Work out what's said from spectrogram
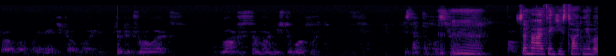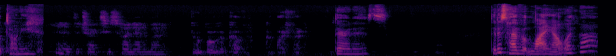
Strobe light. What do you mean strobe light? Vintage Rolex. Belongs to someone I used to work with. Is that the whole story? Mm. Somehow I think he's talking about Tony. And if the tracksuits find out about it. It'll blow the cover. Goodbye, friend. There it is. They just have it lying out like that?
